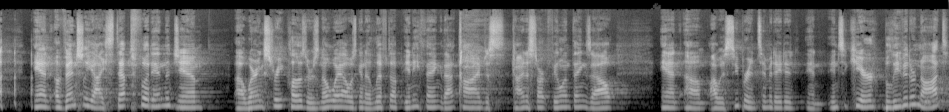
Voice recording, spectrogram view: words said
and eventually, I stepped foot in the gym uh, wearing street clothes. There was no way I was going to lift up anything that time, just kind of start feeling things out. And um, I was super intimidated and insecure, believe it or not.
